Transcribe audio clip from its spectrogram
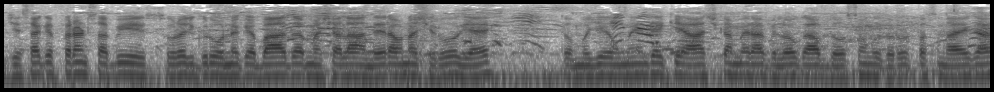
जैसा कि फ्रेंड्स, अभी सूरज गुरु होने के बाद माशाल्लाह अंधेरा होना शुरू हो गया है। तो मुझे उम्मीद है कि आज का मेरा ब्लॉग आप दोस्तों को ज़रूर पसंद आएगा।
